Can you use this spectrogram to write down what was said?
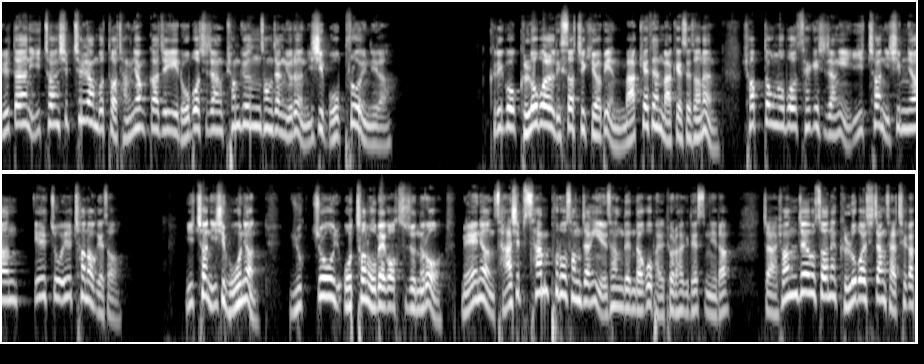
일단 2017년부터 작년까지 로봇 시장 평균 성장률은 25%입니다. 그리고 글로벌 리서치 기업인 마켓앤마켓에서는 협동 로봇 세계 시장이 2020년 1조 1천억에서 2025년 6조 5,500억 수준으로 매년 43% 성장이 예상된다고 발표를 하기도 했습니다. 자, 현재로서는 글로벌 시장 자체가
